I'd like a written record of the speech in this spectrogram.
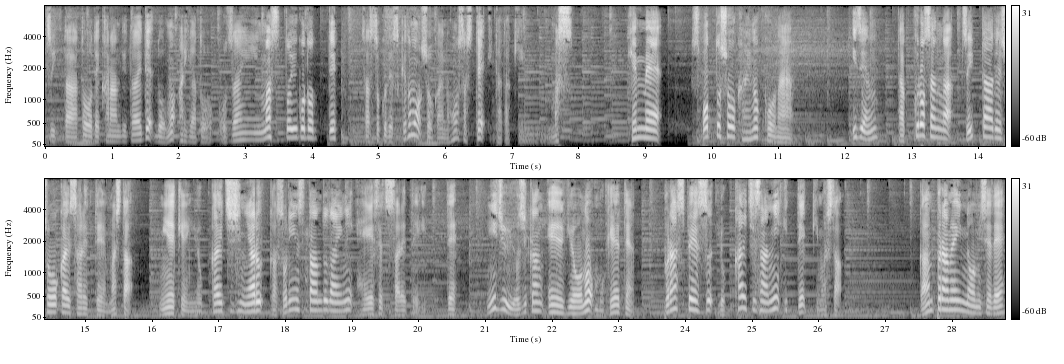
Twitter 等で絡んでいただいてどうもありがとうございます。ということで、早速ですけども紹介の方させていただきます。件名、スポット紹介のコーナー。以前、タックロさんが Twitter で紹介されてました。三重県四日市市にあるガソリンスタンド内に併設されていて、24時間営業の模型店、プラスペース四日市さんに行ってきました。ガンプラメインのお店で、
